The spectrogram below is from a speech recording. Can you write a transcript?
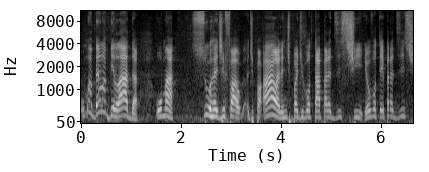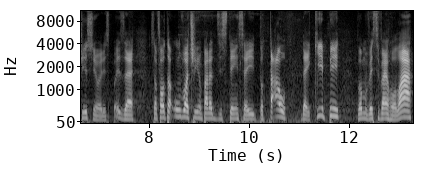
uma bela bilada. Uma Surra de, fa... de Ah, olha, a gente pode votar para desistir. Eu votei para desistir, senhores. Pois é. Só falta um votinho para desistência aí total da equipe. Vamos ver se vai rolar.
